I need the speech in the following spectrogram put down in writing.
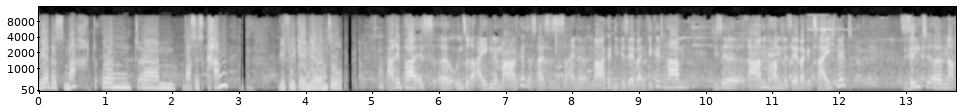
wer das macht und ähm, was es kann? Wie viele Gänge und so? Paripar ist äh, unsere eigene Marke. Das heißt, es ist eine Marke, die wir selber entwickelt haben. Diese Rahmen haben wir selber gezeichnet. Sie sind äh, nach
